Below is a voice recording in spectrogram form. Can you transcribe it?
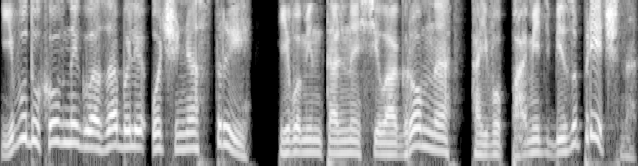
Его духовные глаза были очень остры, его ментальная сила огромна, а его память безупречна.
